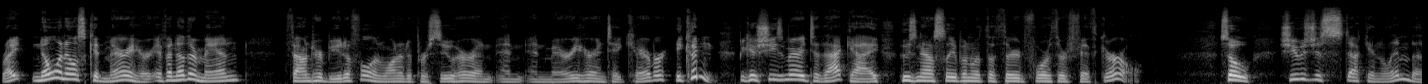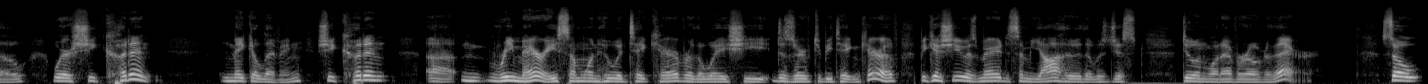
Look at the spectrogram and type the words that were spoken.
right? No one else could marry her. If another man found her beautiful and wanted to pursue her and, and, and marry her and take care of her, he couldn't because she's married to that guy who's now sleeping with the third, fourth, or fifth girl. So she was just stuck in limbo where she couldn't make a living. She couldn't uh, remarry someone who would take care of her the way she deserved to be taken care of because she was married to some Yahoo that was just doing whatever over there. So,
